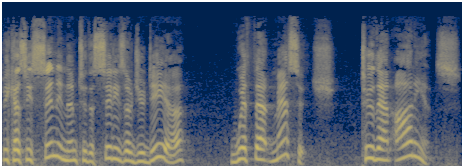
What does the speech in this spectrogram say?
because he's sending them to the cities of Judea with that message to that audience.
